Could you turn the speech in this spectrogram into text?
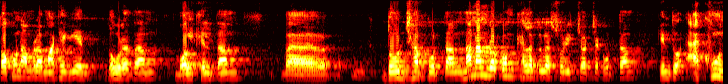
তখন আমরা মাঠে গিয়ে দৌড়াতাম, বল খেলতাম দৌড়ঝাঁপ করতাম, নানান রকম খেলাধুলা শরীরচর্চা করতাম, কিন্তু এখন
